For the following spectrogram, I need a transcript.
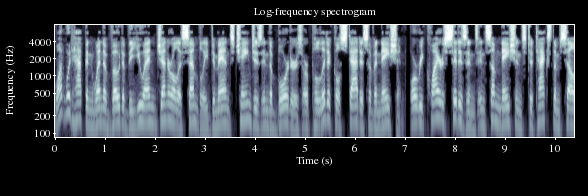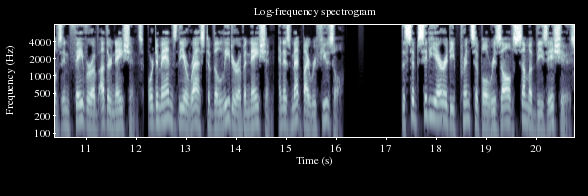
What would happen when a vote of the UN General Assembly demands changes in the borders or political status of a nation, or requires citizens in some nations to tax themselves in favor of other nations, or demands the arrest of the leader of a nation, and is met by refusal? The subsidiarity principle resolves some of these issues.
